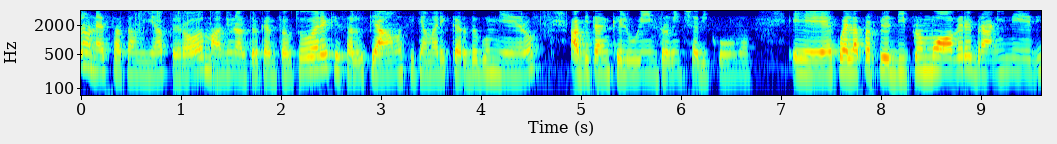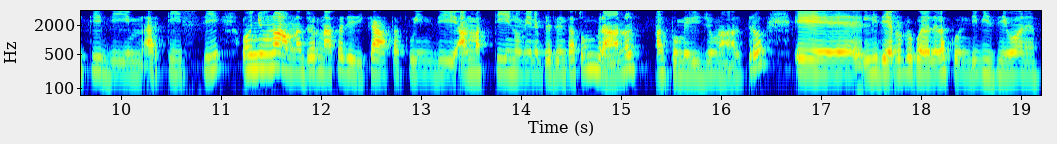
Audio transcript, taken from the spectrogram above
non è stata mia però, ma di un altro cantautore che salutiamo, si chiama Riccardo Gommiero, abita anche lui in provincia di Como e è quella proprio di promuovere brani inediti di artisti, ognuno ha una giornata dedicata, quindi al mattino viene presentato un brano, al pomeriggio un altro e l'idea è proprio quella della condivisione.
